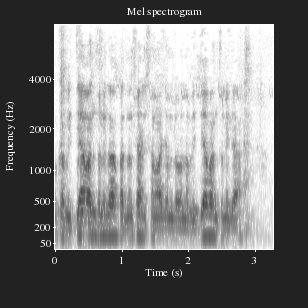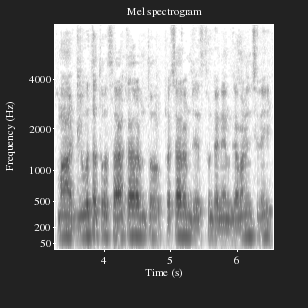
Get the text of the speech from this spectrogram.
ఒక విద్యావంతునిగా పద్మశాలి సమాజంలో ఉన్న విద్యావంతునిగా మా యువతతో సహకారంతో ప్రచారం చేస్తుంటే నేను గమనించినవి.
